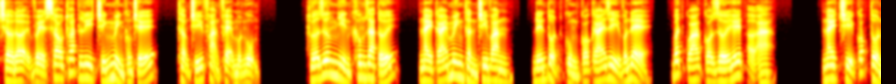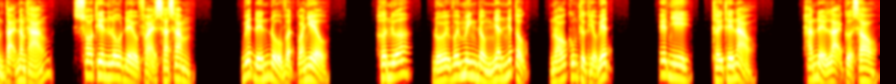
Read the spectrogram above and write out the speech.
chờ đợi về sau thoát ly chính mình không chế, thậm chí phản phệ một ngụm. Hứa Dương nhìn không ra tới, này cái minh thần chi văn, đến tột cùng có cái gì vấn đề, bất quá có giới hết ở A. Nay chỉ có tồn tại năm tháng, so thiên lô đều phải xa xăm. Biết đến đồ vật quá nhiều. Hơn nữa, đối với minh đồng nhân nhất tộc, nó cũng thực hiểu biết. Hết nhi, thấy thế nào? Hắn để lại cửa sau.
